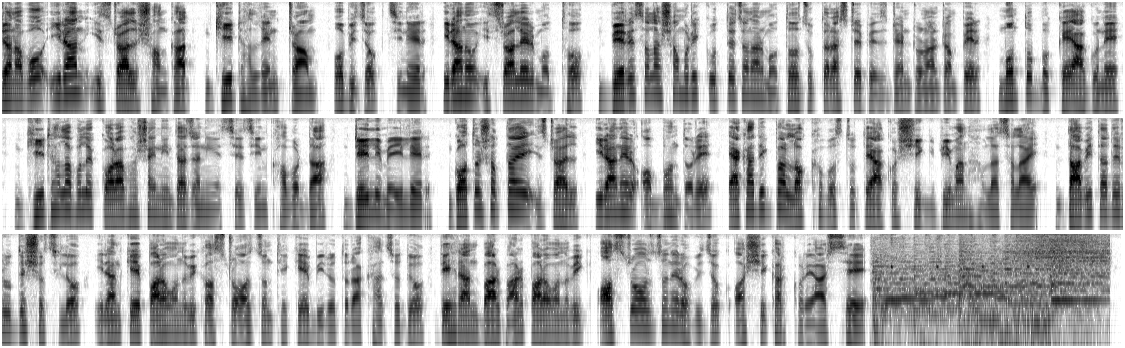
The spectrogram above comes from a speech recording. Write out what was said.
জানাব ইরান ইসরায়েল সংঘাত ঘি ঢাললেন ট্রাম্প, অভিযোগ চীনের। ইরান ও ইসরায়েলের মধ্যে বেড়ে চলা সামরিক উত্তেজনার মধ্যে যুক্তরাষ্ট্রের প্রেসিডেন্ট ডোনাল্ড ট্রাম্পের মন্তব্যকে আগুনে ঘি ঢালা বলে কড়া ভাষায় নিন্দা জানিয়েছে চীন। খবর দা ডেইলি মেইলের। গত সপ্তাহে ইসরায়েল ইরানের অভ্যন্তরে একাধিকবার লক্ষ্যবস্তুতে আকস্মিক বিমান হামলা চালায়। দাবি তাদের উদ্দেশ্য ছিল ইরানকে পারমাণবিক অস্ত্র অর্জন থেকে বিরত রাখা, যদিও তেহরান বারবার পারমাণবিক অস্ত্র অর্জনের অভিযোগ অস্বীকার করে আসছে।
